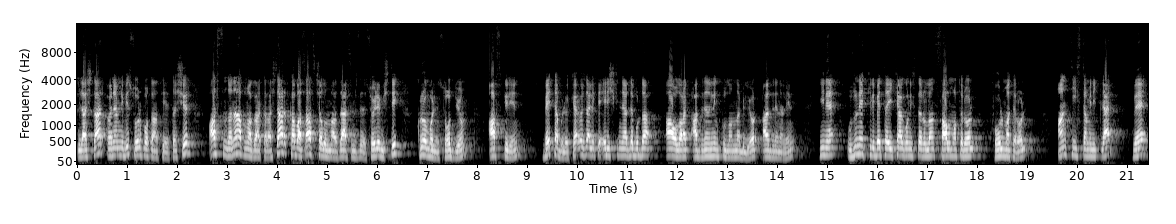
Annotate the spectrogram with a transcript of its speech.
ilaçlar önemli bir soru potansiyeli taşır. Aslında ne yapılmaz arkadaşlar? Kaba saz çalınmaz dersimizde de söylemiştik. Kromolin sodyum, aspirin, beta bloker. Özellikle erişkinlerde burada A olarak adrenalin kullanılabiliyor. Adrenalin. Yine uzun etkili beta 2 agonistler olan salmeterol, formoterol, antihistaminikler ve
